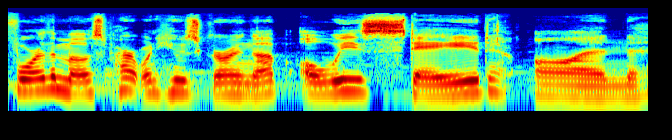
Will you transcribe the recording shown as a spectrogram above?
for the most part, when he was growing up, always stayed on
